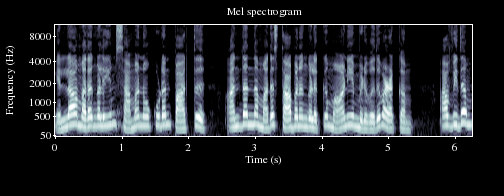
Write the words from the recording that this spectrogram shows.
எல்லா மரங்களையும் சமநோக்குடன் பார்த்து அந்தந்த மத ஸ்தாபனங்களுக்கு மானியம் விடுவது வழக்கம். அவ்விதம்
